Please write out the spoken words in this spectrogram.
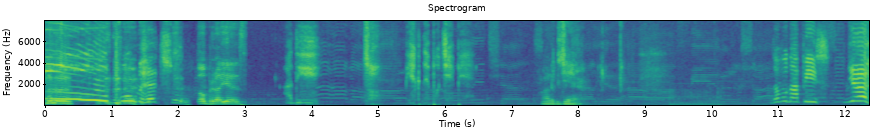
Bum, headshot. Dobra, jest. Adi, Co? biegnę po ciebie. Ale gdzie? Znowu napis. Nie!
